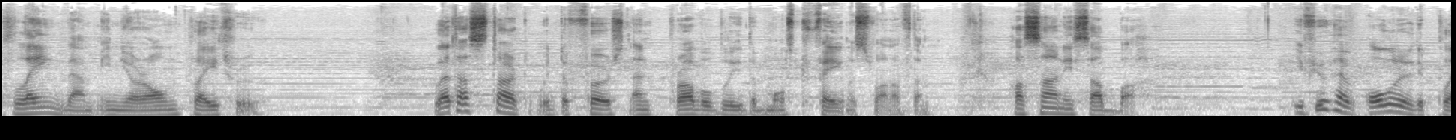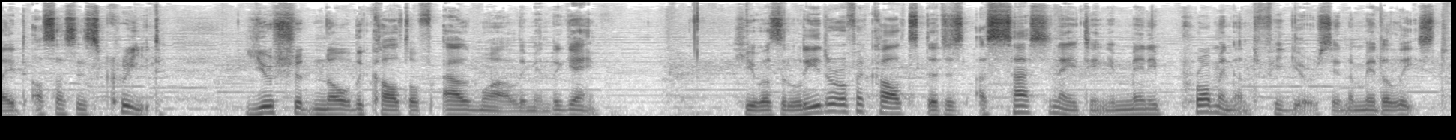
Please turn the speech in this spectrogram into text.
playing them in your own playthrough. Let us start with the first and probably the most famous one of them, Hassani Sabbah. If you have already played Assassin's Creed, you should know the cult of Al-Mualim in the game. He was the leader of a cult that is assassinating many prominent figures in the Middle East.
